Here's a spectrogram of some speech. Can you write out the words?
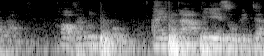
รเรา ขอบพระคุณพระองค์ในพระนามพระเยซูคริสต์เจ้า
